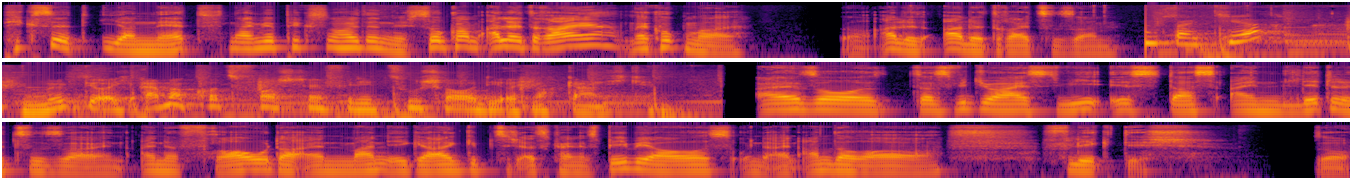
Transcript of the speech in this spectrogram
Pixelt ihr nett? Nein, wir pixeln heute nicht. So, komm, alle drei. Na, guck mal. So, alle, alle drei zusammen. Und bei dir? Mögt ihr euch einmal kurz vorstellen für die Zuschauer, die euch noch gar nicht kennen? Also, das Video heißt, wie ist das, ein Little zu sein? Eine Frau oder ein Mann, egal, gibt sich als kleines Baby aus und ein anderer pflegt dich. So.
